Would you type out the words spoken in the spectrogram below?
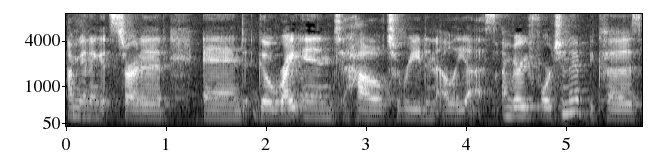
I'm gonna get started and go right into how to read an LES. I'm very fortunate because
